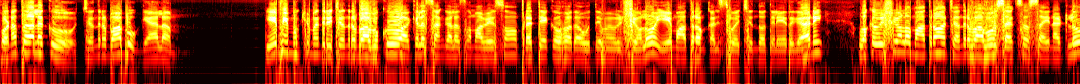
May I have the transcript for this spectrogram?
కొనతాలకు చంద్రబాబు గ్యాలం ఏపీ ముఖ్యమంత్రి చంద్రబాబుకు అఖిల సంఘాల సమావేశం ప్రత్యేక హోదా ఉద్యమం విషయంలో ఏమాత్రం కలిసి వచ్చిందో తెలియదు కానీ ఒక విషయంలో మాత్రం చంద్రబాబు సక్సెస్ అయినట్లు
